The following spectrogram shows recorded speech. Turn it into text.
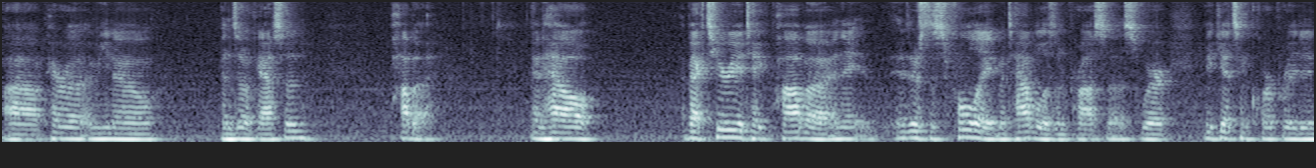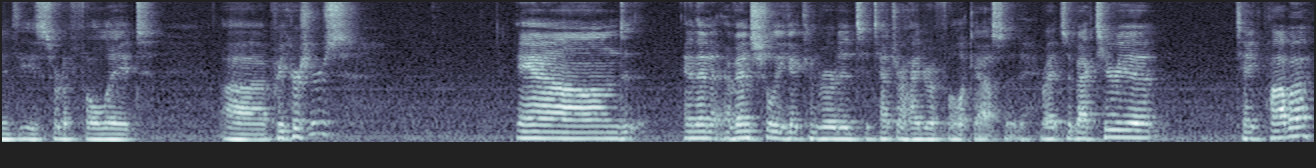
uh, para amino benzoic acid, PABA, and how bacteria take PABA and they, there's this folate metabolism process where it gets incorporated into these sort of folate uh, precursors and and then eventually get converted to tetrahydrofolic acid, right? So bacteria take PABA,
